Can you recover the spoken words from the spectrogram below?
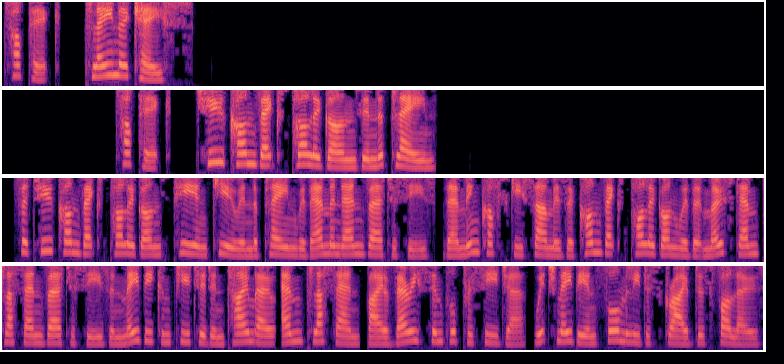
Topic: Planar case. Topic: Two convex polygons in the plane. For two convex polygons P and Q in the plane with m and n vertices, their Minkowski sum is a convex polygon with at most m plus n vertices and may be computed in time O m plus n by a very simple procedure, which may be informally described as follows.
